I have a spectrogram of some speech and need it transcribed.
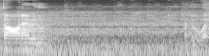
99ได้วัยรุ่นมาดูกัน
